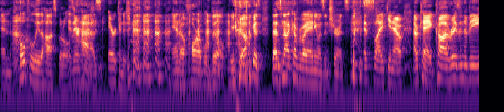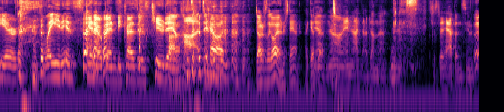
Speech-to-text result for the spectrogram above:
and Oh. hopefully the hospital air has air conditioning and a horrible bill, you know, because that's not covered by anyone's insurance. It's like, you know, okay, call reason to be here, flayed his skin open because it was too damn Uh, hot. yeah. Doctor's like, oh, I understand. I get Yeah, that. no, I mean, I've, I've done that. you know. It's just it happens, you know.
